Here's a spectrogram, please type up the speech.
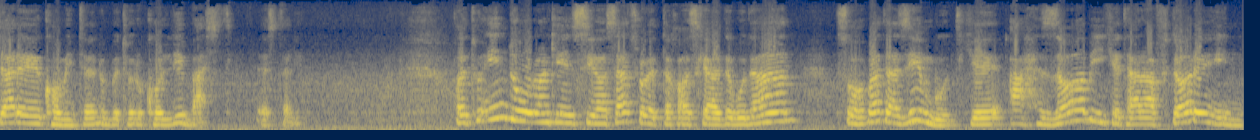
در کمیتن رو به طور کلی بست استالین. حالا تو این دوران که این سیاست رو اتخاذ کرده بودن صحبت از این بود که احزابی که طرفدار این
